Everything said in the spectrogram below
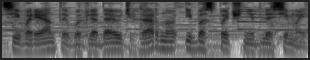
Ці варіанти виглядають гарно і безпечні для сімей.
